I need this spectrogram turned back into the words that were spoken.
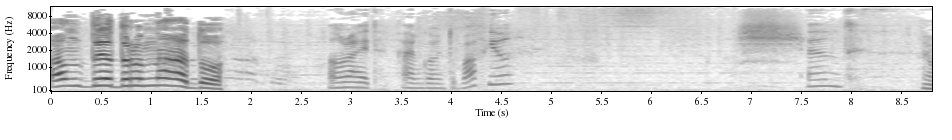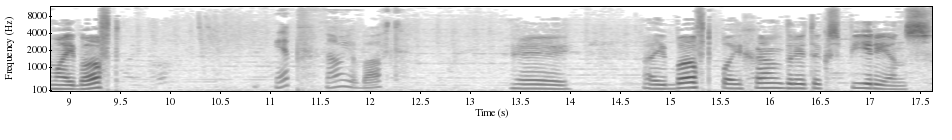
undead Ronaldo. Alright, I'm going to buff you. And Am I buffed? yep, now you're buffed. Hey, I buffed by 100 experience.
